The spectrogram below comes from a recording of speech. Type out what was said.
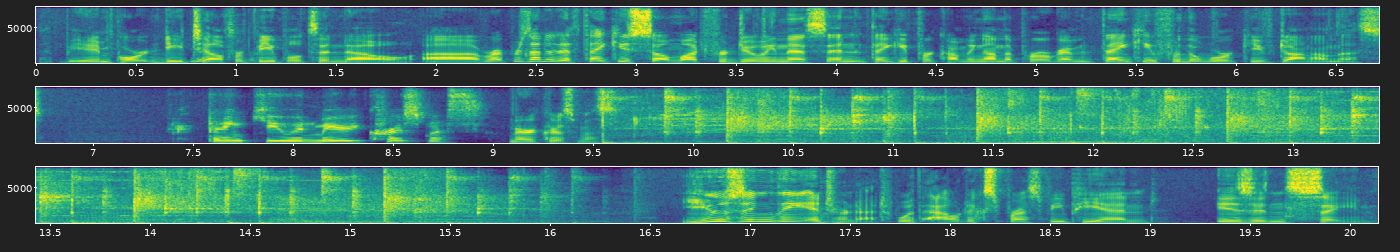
It'd be an important detail for people to know. Uh, Representative, thank you so much for doing this, and thank you for coming on the program, and thank you for the work you've done on this. Thank you, and Merry Christmas. Merry Christmas. Using the internet without ExpressVPN is insane.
